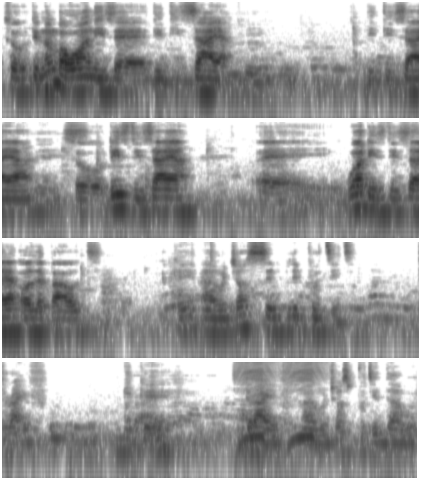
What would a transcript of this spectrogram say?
So the number one is uh, the desire. Mm. The desire. Yes. So this desire, uh, what is desire all about? Okay, I will just simply put it drive. Okay, drive. I will just put it that way.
